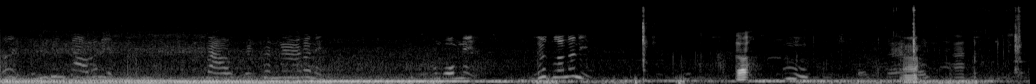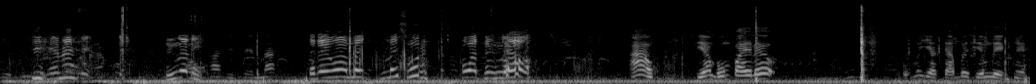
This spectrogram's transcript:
เฮ้ยดินเก่าแล้วนี่เก่าเป็นคันนาแล้วนี่ของผมนี่ลึกแล้วนะนี่เหรออืมอะนี่เห็นไหมนี่ถึงแล้วนี่ห้าสิบเซนนะแสดงว่าไม่ไม่ สุดเพราะว่าถึงแล้ว อ้าว เสียมผมไปแล้ว ผมไม่อยากจับเลยเสียมเหล็กเนี่ย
